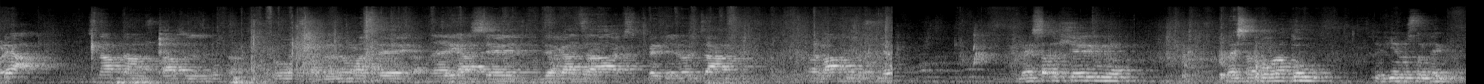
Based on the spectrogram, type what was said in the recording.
Ωραία. Snap down, stable. Απλωνόμαστε. Τρία set, δέκα jacks, πέντε roll jump. Vamos. Μέσα το χέρι μου μέσα από το γόνατό μου και βγαίνω στο leg drop.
